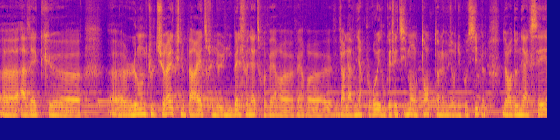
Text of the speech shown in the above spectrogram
avec euh, le monde culturel qui nous paraît être une, belle fenêtre vers, vers, vers l'avenir pour eux. Et donc effectivement, on tente dans la mesure du possible de leur donner accès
